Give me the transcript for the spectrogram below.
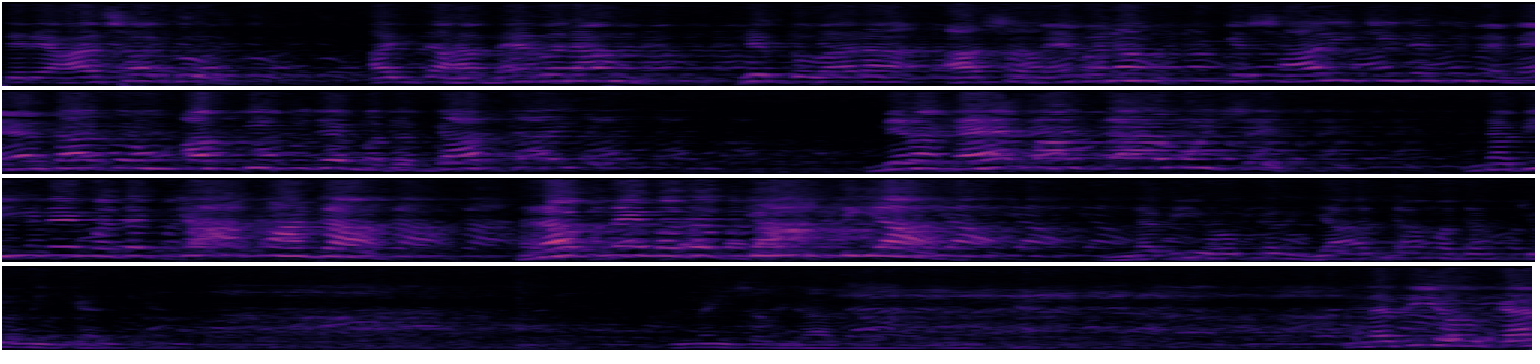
تیرے آشا کو اجدہ میں بناؤں، پھر دوبارہ آشا میں بناؤں، یہ ساری چیزیں تمہیں میں ادا کروں، اب بھی تجھے مددگار چاہیے۔ میرا غیر مانگتا ہے مجھ سے، نبی نے مددگار مانگا، رب نے مددگار دیا۔ نبی ہو کر یا اللہ مدد کیوں نہیں کہتا؟ نہیں سمجھا سکتا نبی ہو کر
